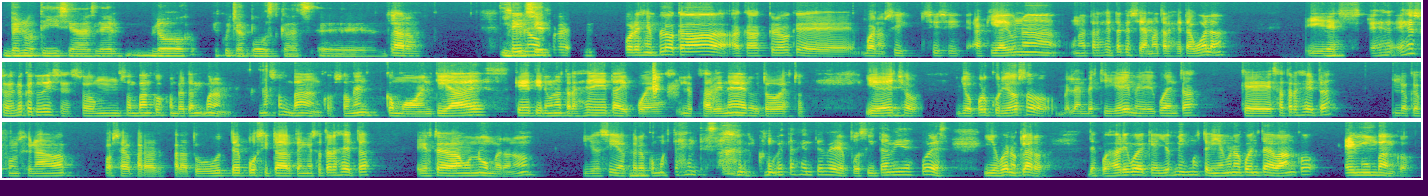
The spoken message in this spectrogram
ver noticias, leer blog, escuchar podcasts. eh, Claro. Sí, no, por ejemplo, acá, acá creo que, bueno, sí, sí, sí. Aquí hay una, una tarjeta que se llama tarjeta Walla y es, es, es eso, es lo que tú dices. Son, son bancos completamente, bueno, no son bancos, son en- como entidades que tienen una tarjeta y puedes ingresar dinero y todo esto. Y de hecho, yo por curioso la investigué y me di cuenta que esa tarjeta, lo que funcionaba, o sea, para, para tú depositarte en esa tarjeta, ellos te daban un número, ¿no? Y yo decía, pero ¿cómo esta gente sabe? ¿Cómo esta gente me deposita a mí después? Y yo, bueno, claro, después averigüé que ellos mismos tenían una cuenta de banco en un banco.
